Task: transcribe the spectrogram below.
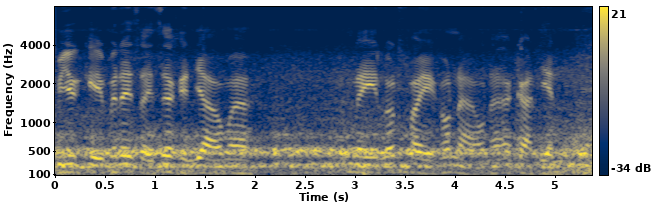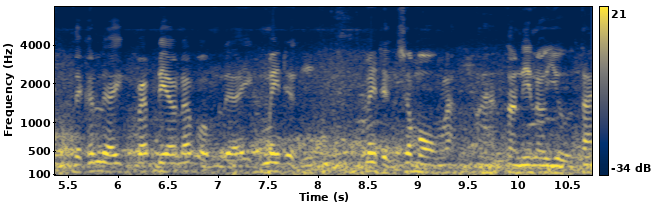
มิยุกิไม่ได้ใส่เสื้อแขนยาวมา ในรถไฟเขาหนาวนะ อากาศเย็น แต่ก็เหลืออีกแป๊บเดียวนะผมเหลืออีกไม่ถึงไม่ถึงชั่วโมงละตอนนี้เราอยู่ใต้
